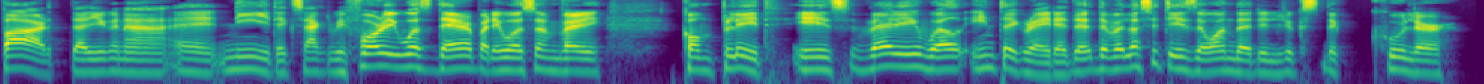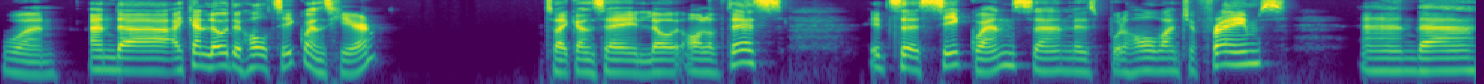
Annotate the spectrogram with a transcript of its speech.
part that you're gonna uh, need exactly. Before it was there, but it wasn't very complete is very well integrated. The, the, velocity is the one that it looks the cooler one. And uh, I can load the whole sequence here. So I can say load all of this. It's a sequence and let's put a whole bunch of frames. And uh,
